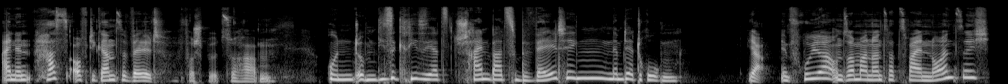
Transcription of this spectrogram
einen Hass auf die ganze Welt verspürt zu haben. Und um diese Krise jetzt scheinbar zu bewältigen, nimmt er Drogen. Ja, im Frühjahr und Sommer 1992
